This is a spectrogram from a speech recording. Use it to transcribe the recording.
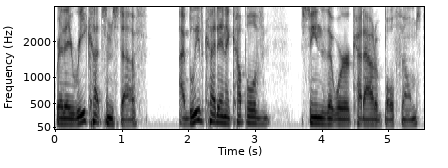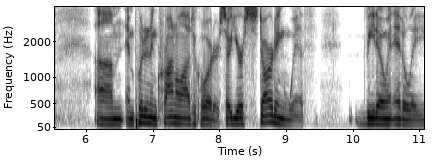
where they recut some stuff. I believe cut in a couple of scenes that were cut out of both films um, and put it in chronological order. So you're starting with Vito in Italy,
